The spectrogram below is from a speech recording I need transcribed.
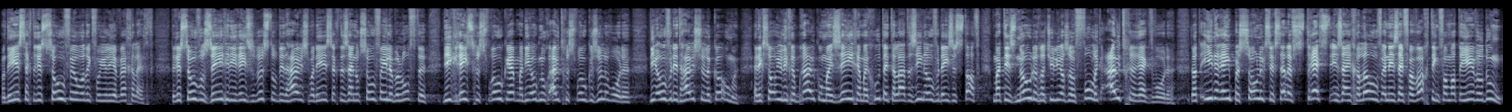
Want de Heer zegt, er is zoveel wat ik voor jullie heb weggelegd. Er is zoveel zegen die reeds rust op dit huis. Maar de Heer zegt, er zijn nog zoveel beloften die ik reeds gesproken heb, maar die ook nog uitgesproken zullen worden. Die over dit huis zullen komen. En ik zal jullie gebruiken om mijn zegen en mijn goedheid te laten zien over deze stad. Maar het is nodig dat jullie als een volk uitgerekt worden. Dat iedereen persoonlijk zichzelf stretcht in zijn geloof en in zijn verwachting van wat de Heer wil doen.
